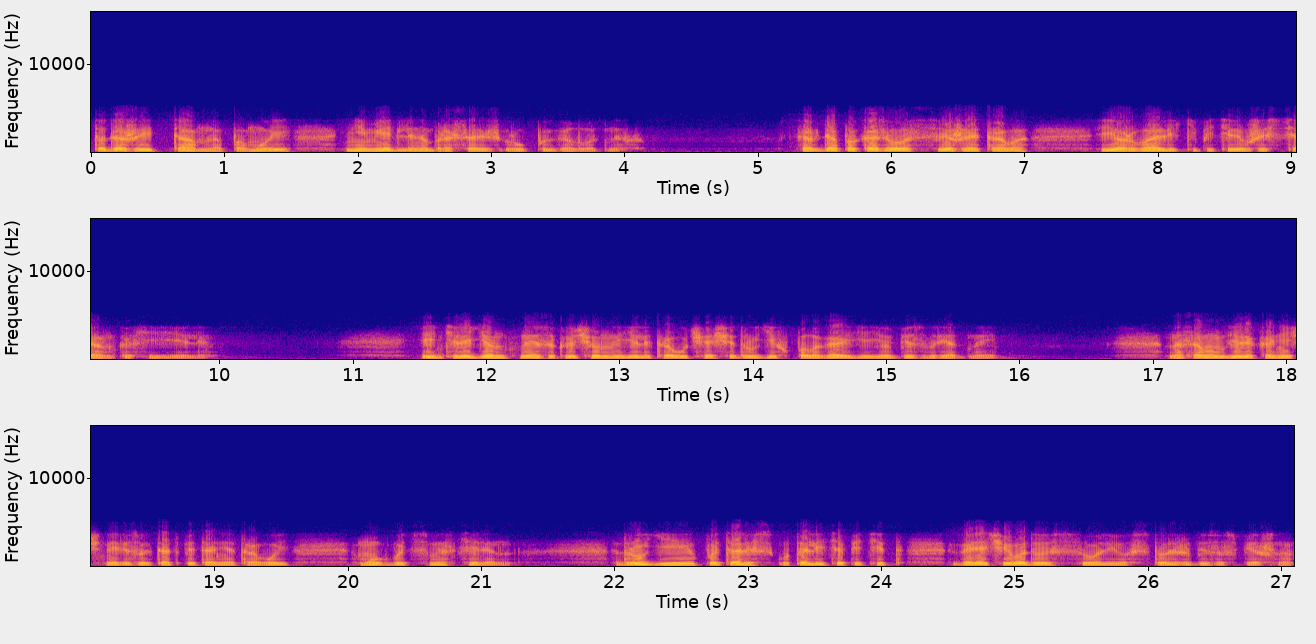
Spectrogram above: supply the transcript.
то даже и там, на помои, немедленно бросались группы голодных. Когда показывалась свежая трава, ее рвали, кипятили в жестянках и ели. Интеллигентные заключенные ели траву чаще других, полагая ее безвредной. На самом деле конечный результат питания травой мог быть смертелен – Другие пытались утолить аппетит горячей водой с солью, столь же безуспешно.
